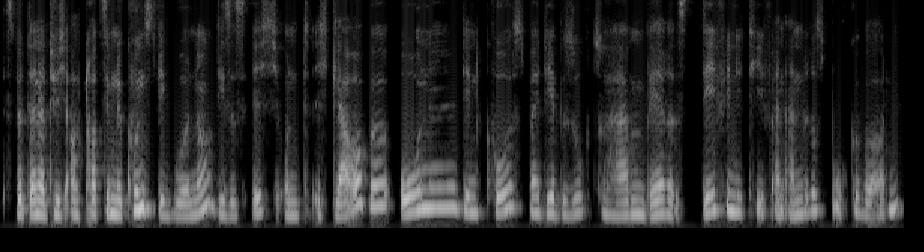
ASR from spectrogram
es wird dann natürlich auch trotzdem eine Kunstfigur, ne? Dieses Ich. Und ich glaube, ohne den Kurs bei dir besucht zu haben, wäre es definitiv ein anderes Buch geworden.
